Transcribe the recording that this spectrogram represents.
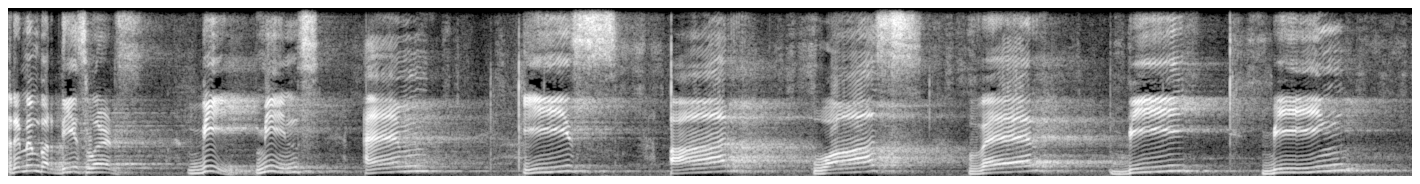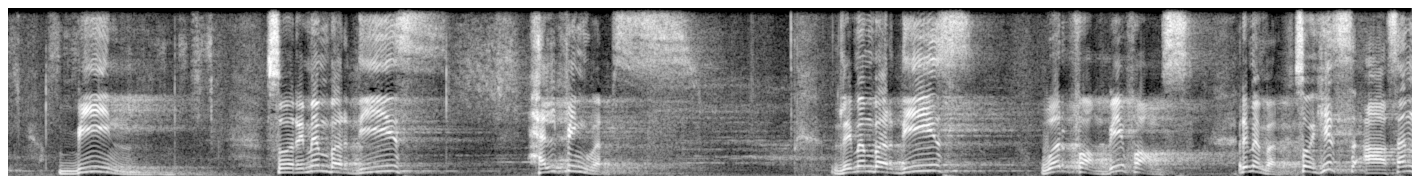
remember these words. Be means am is are was were be being been. So remember these helping verbs. Remember these verb form be forms remember so his uh, asan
